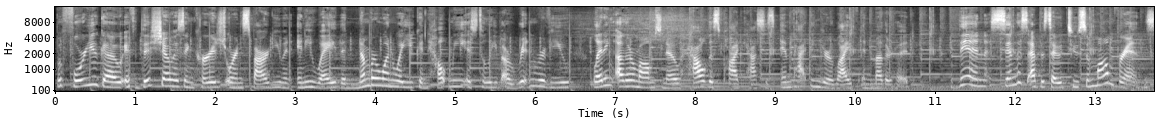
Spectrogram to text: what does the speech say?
Before you go, if this show has encouraged or inspired you in any way, the number one way you can help me is to leave a written review letting other moms know how this podcast is impacting your life and motherhood. Then send this episode to some mom friends.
